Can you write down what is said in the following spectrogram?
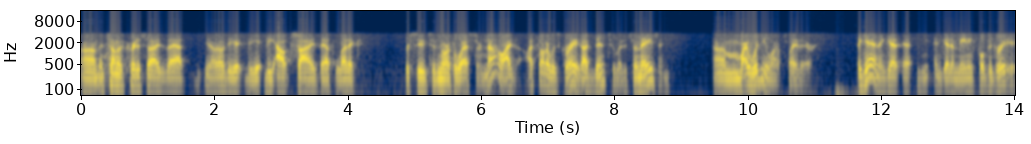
Um, and some have criticized that, you know, the the the outsized athletic pursuits of Northwestern. No, I I thought it was great. I've been to it. It's amazing. Um, why wouldn't you want to play there? Again, and get and get a meaningful degree.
